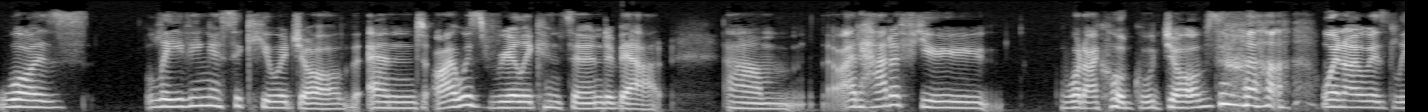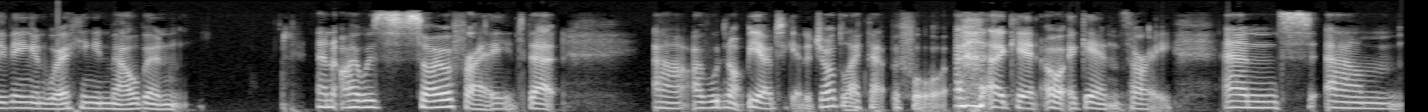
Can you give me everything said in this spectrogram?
was leaving a secure job, and I was really concerned about. Um, I'd had a few what I call good jobs when I was living and working in Melbourne, and I was so afraid that uh, I would not be able to get a job like that before again. Oh, again, sorry. And um,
